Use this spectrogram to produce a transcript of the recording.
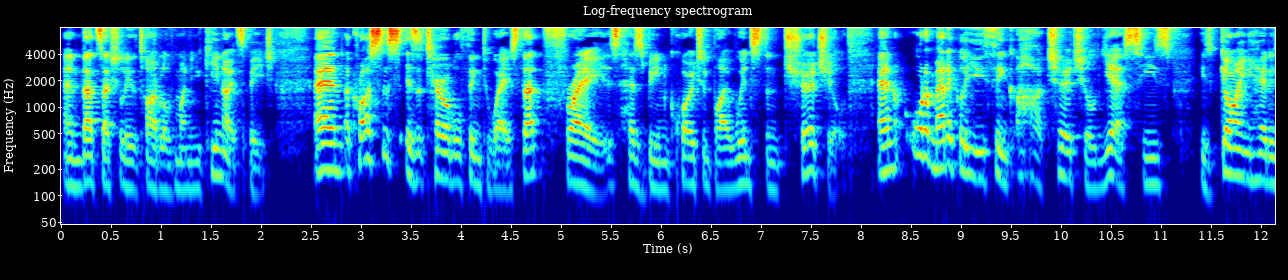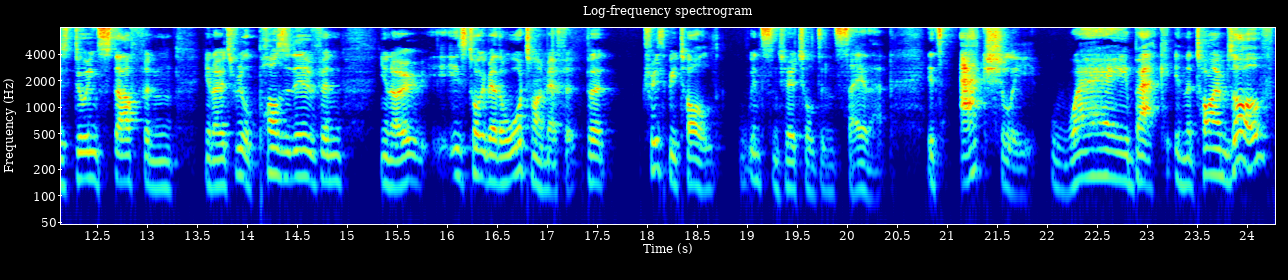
And that's actually the title of my new keynote speech. And a crisis is a terrible thing to waste. That phrase has been quoted by Winston Churchill. And automatically you think, ah, oh, Churchill, yes, he's he's going ahead, he's doing stuff and you know, it's real positive and you know, he's talking about the wartime effort, but truth be told, Winston Churchill didn't say that. It's actually way back in the times of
